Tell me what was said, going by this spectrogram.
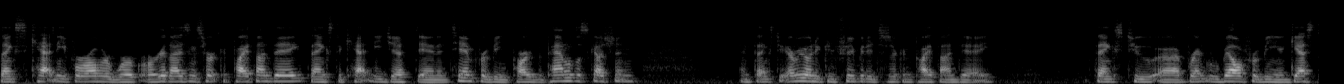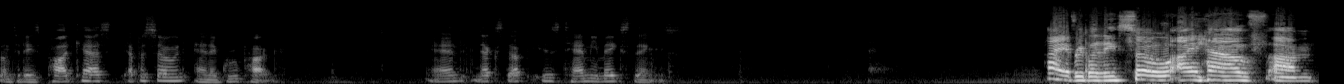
Thanks to Kattni for all her work organizing CircuitPython Day. Thanks to Kattni, Jeff, Dan, and Tim for being part of the panel discussion. And thanks to everyone who contributed to CircuitPython Day. Thanks to uh, Brent Rubell for being a guest on today's podcast episode and a group hug. And next up is Tammy Makes Things. Hi, everybody. So I have um,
